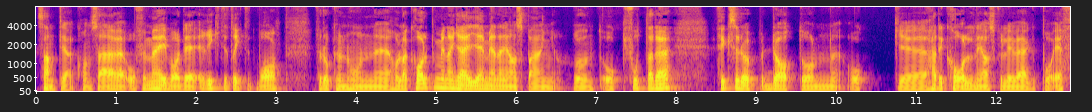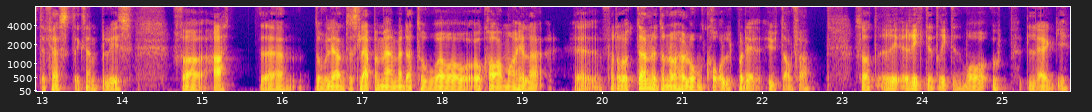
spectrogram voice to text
samtliga konserter och för mig var det riktigt, riktigt bra. För då kunde hon eh, hålla koll på mina grejer medan jag sprang runt och fotade. Fixade upp datorn och eh, hade koll när jag skulle iväg på efterfest exempelvis. För att eh, då ville jag inte släpa med mig datorer och, och kamera och hela faderutten utan då höll hon koll på det utanför. Så att riktigt, riktigt bra upplägg.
